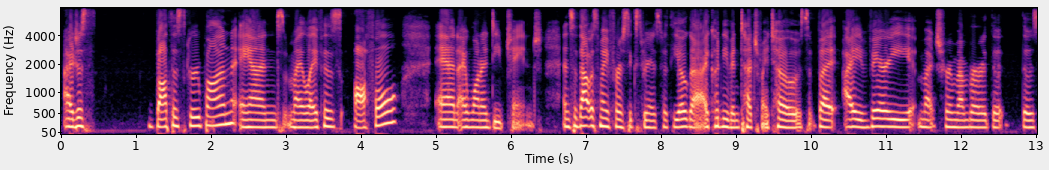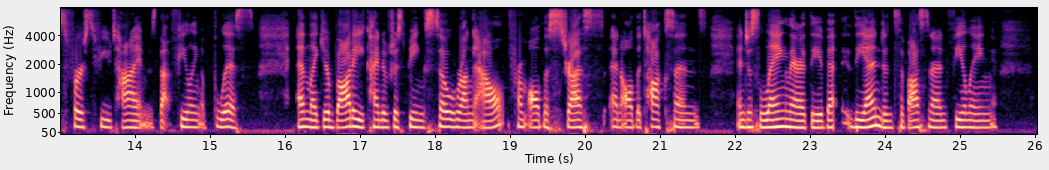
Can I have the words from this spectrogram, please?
I just bought this Groupon and my life is awful and I want a deep change. And so that was my first experience with yoga. I couldn't even touch my toes, but I very much remember the, those first few times, that feeling of bliss and like your body kind of just being so wrung out from all the stress and all the toxins and just laying there at the, the end in Savasana and feeling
